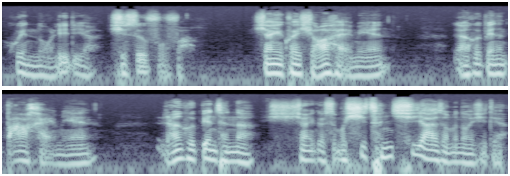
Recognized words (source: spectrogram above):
会努力的呀吸收佛法，像一块小海绵，然后变成大海绵，然后变成呢像一个什么吸尘器啊什么东西的。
